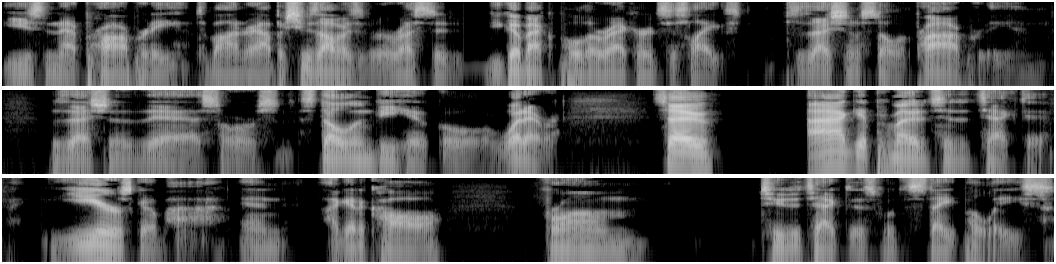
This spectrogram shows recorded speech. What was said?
using that property to bond her out, but she was always arrested. You go back and pull the records, it's like possession of stolen property and possession of this or stolen vehicle or whatever. So I get promoted to detective. Years go by and I get a call from two detectives with the state police.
